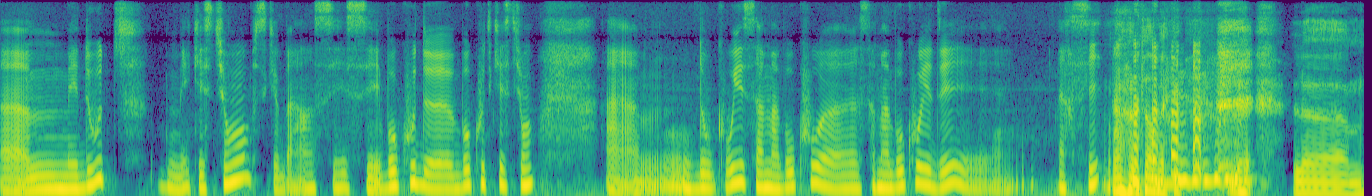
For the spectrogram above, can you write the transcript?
mes doutes mes questions parce que ben c'est beaucoup de beaucoup de questions. Euh, donc oui ça m'a beaucoup euh, beaucoup aidé merci. Le, le,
